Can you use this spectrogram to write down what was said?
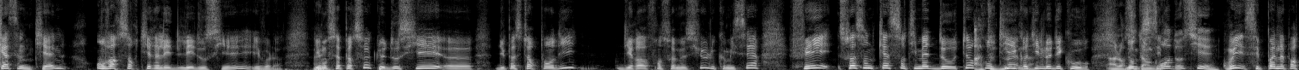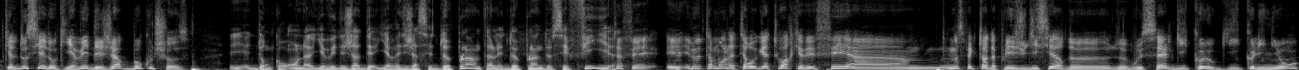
qu'à ça ne tienne, on va ressortir les, dossiers, et voilà. Et on s'aperçoit que le dossier euh, du pasteur Pandy, dira François Monsieur, le commissaire, fait 75 cm de hauteur ah, quand, il, quand, il, le découvre. Alors c'est un gros dossier. Oui, c'est pas n'importe quel dossier, donc il y avait déjà beaucoup de choses. Et donc on a, il y avait déjà, il y avait déjà ces deux plaintes, hein, les deux plaintes de ces filles. Tout à fait, et, notamment l'interrogatoire qu'avait fait un, inspecteur de la police judiciaire de, de Bruxelles, Guy, Guy Collignon,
